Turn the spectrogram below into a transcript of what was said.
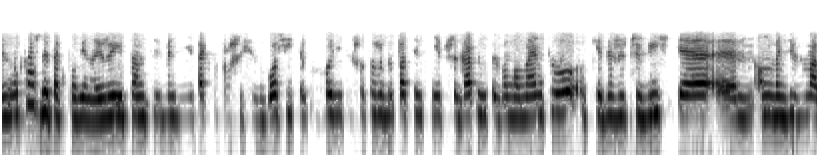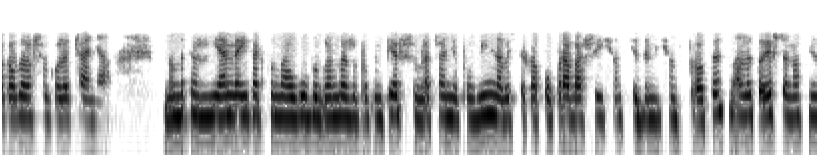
y, no każdy tak powie, no jeżeli tam coś będzie nie tak, to proszę się zgłosić, tylko chodzi też o to, żeby pacjent nie przegapił tego momentu, kiedy rzeczywiście on będzie wymagał dalszego leczenia. No my też wiemy i tak to na ogół wygląda, że po tym pierwszym leczeniu powinna być taka poprawa 60-70%, no ale to jeszcze nas nie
